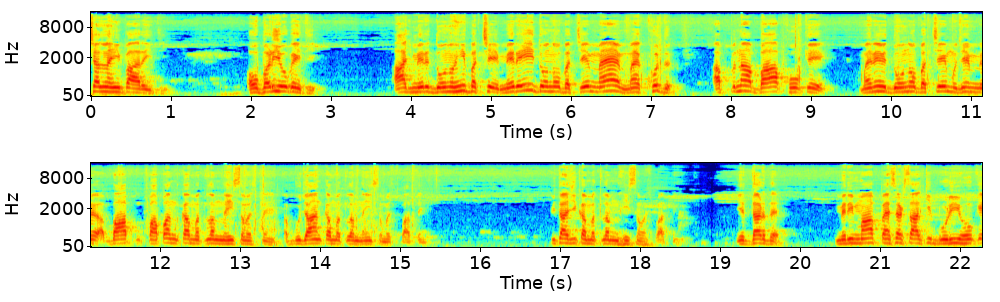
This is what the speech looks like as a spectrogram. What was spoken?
चल नहीं पा रही थी। और बड़ी हो गई थी। आज मेरे दोनों ही बच्चे, मेरे ही दोनों बच्चे, मैं मैं खुद अपना बाप होके, मैंने दोनों बच्चे मुझे बाप, पापा का मतलब नहीं समझते हैं अबू जान का मतलब नहीं समझ पाते हैं। पिताजी का मतलब नहीं समझ पाते हैं। ये दर्द है। मेरी माँ पैंसठ साल की बूढ़ी होके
